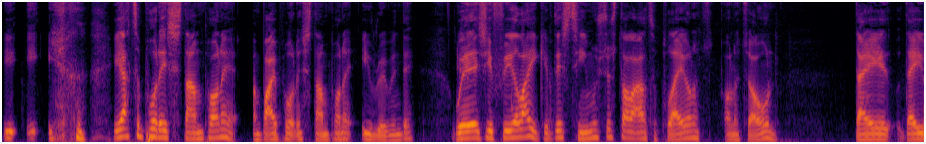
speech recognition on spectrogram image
He, he he had to put his stamp on it, and by putting his stamp on it, he ruined it. Whereas you feel like if this team was just allowed to play on its on its own, they they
